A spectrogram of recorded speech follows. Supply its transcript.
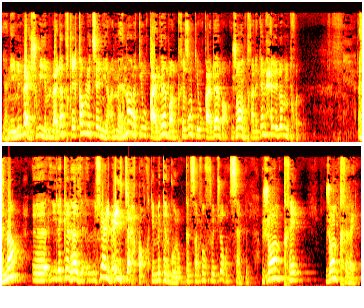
يعني من بعد شوية من بعد دقيقه ولا ثانية. أما هنا راه كيوقع دابا ال présent كيوقع دابا. j'entre أنا كنحل الباب ندخل هنا آه إلا كان هذا الفعل بعيد التحقق كما كنقولوا. كتصرفوا في futur simple j'entrerai j'entrerai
